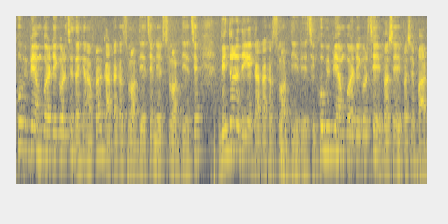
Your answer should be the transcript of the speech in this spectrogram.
খুবই প্রিয়াম কোয়ালিটি করেছে। দেখেন আপনার কাট রাখার স্লট দিয়েছে নেট স্লট দিয়েছে, ভিতরের দিকে কাট রাখার স্লট দিয়ে দিয়েছে। খুবই প্রিয়াম কোয়ালিটি করেছে, এই পাশে এই পাশে পার্ট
